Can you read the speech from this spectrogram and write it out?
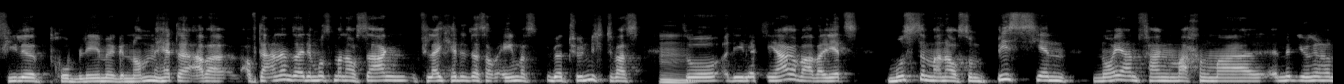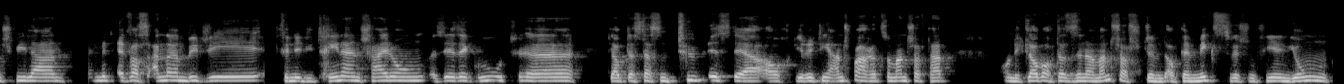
viele Probleme genommen hätte. Aber auf der anderen Seite muss man auch sagen, vielleicht hätte das auch irgendwas übertüncht, was mhm. so die letzten Jahre war, weil jetzt musste man auch so ein bisschen Neuanfang machen, mal mit jüngeren Spielern, mit etwas anderem Budget. Ich finde die Trainerentscheidung sehr, sehr gut. Äh, ich glaube, dass das ein Typ ist, der auch die richtige Ansprache zur Mannschaft hat. Und ich glaube auch, dass es in der Mannschaft stimmt. Auch der Mix zwischen vielen jungen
